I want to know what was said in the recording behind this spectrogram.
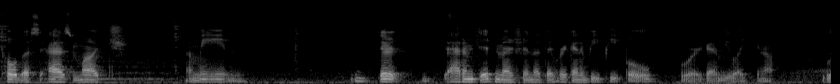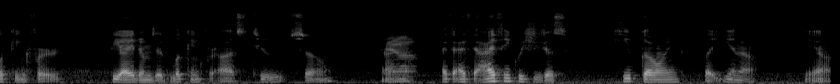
told us as much. I mean, there Adam did mention that there were going to be people who were going to be like you know looking for the items and looking for us too. So. Yeah. I, th- I, th- I think we should just keep going, but you know, you know,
